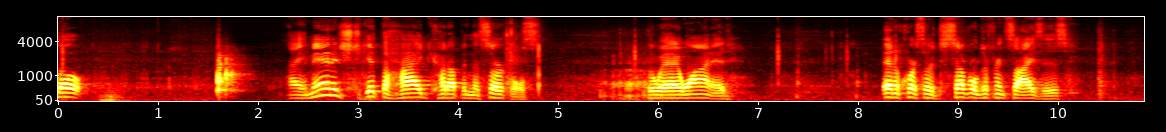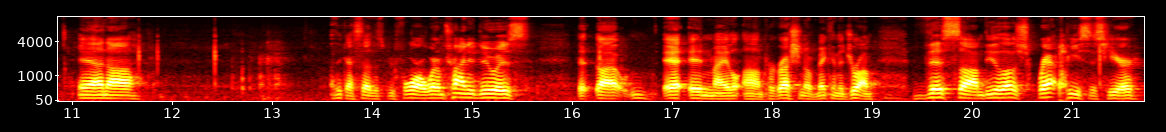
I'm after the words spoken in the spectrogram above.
So I managed to get the hide cut up in the circles the way I wanted. And of course, there are several different sizes. And uh, I think I said this before. What I'm trying to do is, uh, in my um, progression of making the drum, this um, these other scrap pieces here,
